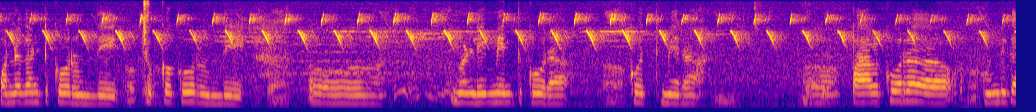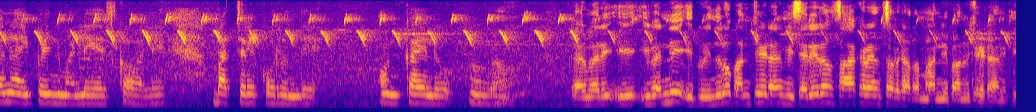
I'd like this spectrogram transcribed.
పొన్నగంటి కూర ఉంది. చుక్క కూర ఉంది. మళ్ళీ మెంతి కూర కొత్తిమీర పాలకూర ఉంది కానీ అయిపోయింది మళ్ళీ వేసుకోవాలి. బచ్చల కూర ఉంది వంకాయలు. మరి ఇవన్నీ ఇప్పుడు ఇందులో పని చేయడానికి మీ శరీరం సహకరించదు కదమ్మా అన్ని పనులు చేయడానికి?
